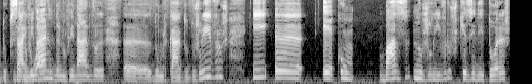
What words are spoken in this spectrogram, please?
do que sai no ano, da novidade uh, do mercado dos livros, e uh, é com base nos livros que as editoras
